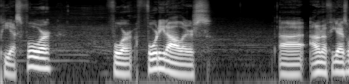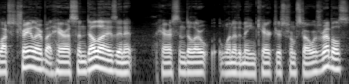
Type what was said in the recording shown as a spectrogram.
PS4 for forty dollars. Uh, I don't know if you guys watched the trailer, but Hera Syndulla is in it. Hera Syndulla, one of the main characters from Star Wars Rebels.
